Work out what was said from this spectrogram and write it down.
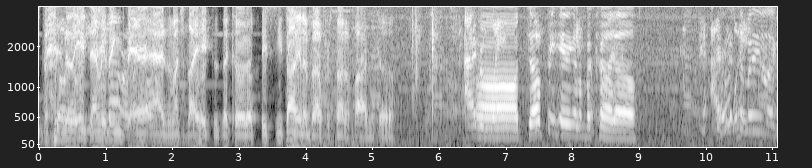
wait. Billy hates everything know, bear as much as I hate the Makoto. He's, he's talking about Persona 5 Makoto. Either Oh, way, don't be hitting on Makoto. either There's way. somebody like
